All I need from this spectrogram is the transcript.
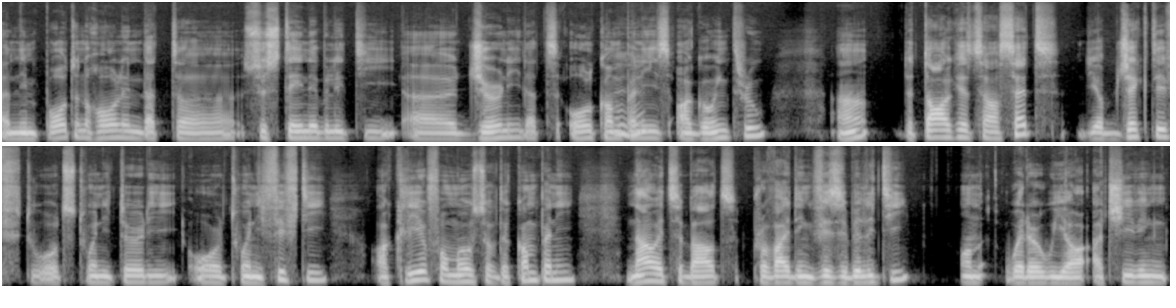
an important role in that uh, sustainability uh, journey that all mm-hmm. companies mm-hmm. are going through. Uh, the targets are set, the objective towards 2030 or 2050 are clear for most of the company. Now it's about providing visibility on whether we are achieving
